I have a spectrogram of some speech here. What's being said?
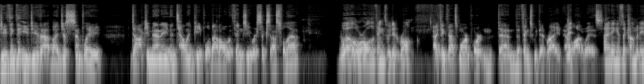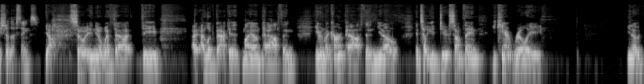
Do you think that you do that by just simply documenting and telling people about all the things you were successful at? Well, or all the things we did wrong. I think that's more important than the things we did right in I, a lot of ways. I think it's a combination of those things. Yeah. So, and, you know, with that, the I, I look back at my own path and even my current path, and you know, until you do something, you can't really, you know,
